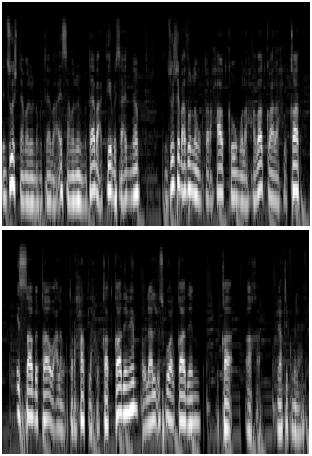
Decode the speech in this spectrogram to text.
تنسوش تعملوا لنا متابعة اسا اعملوا لنا متابعة كثير بيساعدنا تنسوش تبعثوا لنا مقترحاتكم وملاحظاتكم على الحلقات السابقة وعلى مقترحات لحلقات قادمة. وللأسبوع القادم لقاء آخر. يعطيكم العافية.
